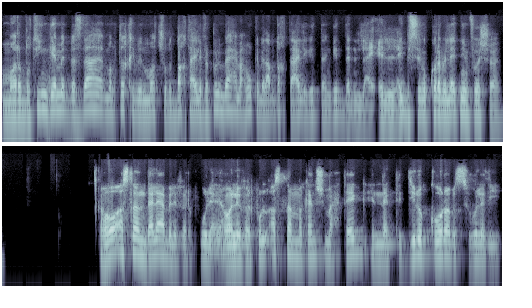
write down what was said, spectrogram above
مربوطين جامد بس ده منطقي بالماتش وبالضغط على ليفربول. إمبارح محمود كان بيلعب ضغط عالي جدا جدا. اللع- اللعيب بيستلم الكورة بيلاقي اتنين في وشه يعني. هو أصلا ده لعب ليفربول يعني هو ليفربول أصلا ما كانش محتاج إنك تديله الكورة بالسهولة دي.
